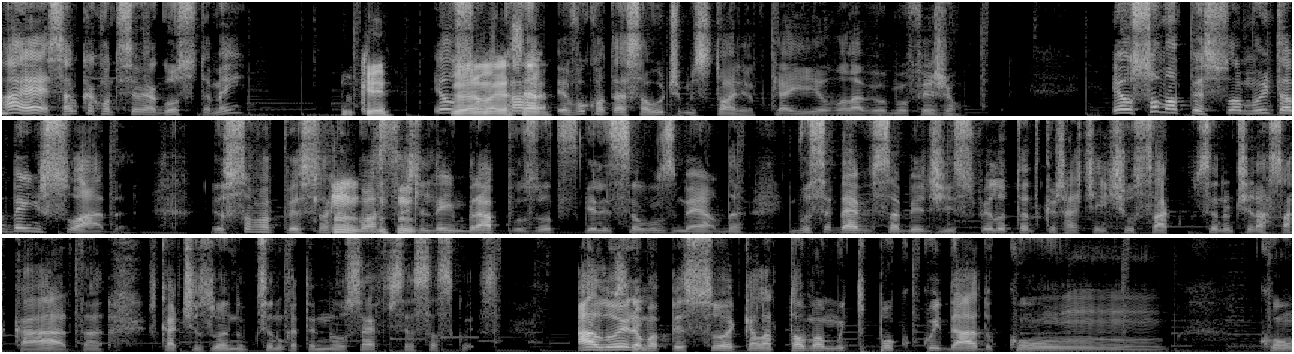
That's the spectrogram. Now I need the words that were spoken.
Ah, é? Sabe o que aconteceu em agosto também? O quê? Eu sou um Mega cara, eu vou contar essa última história, porque aí eu vou lá ver o meu feijão. Eu sou uma pessoa muito abençoada. Eu sou uma pessoa que Hum. gosta de lembrar pros outros que eles são uns merda. Você deve saber disso, pelo tanto que eu já te enchi o saco pra você não tirar sua carta, ficar te zoando porque você nunca terminou o CFC, essas coisas. A loira é Sim. uma pessoa que ela toma muito pouco cuidado com com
